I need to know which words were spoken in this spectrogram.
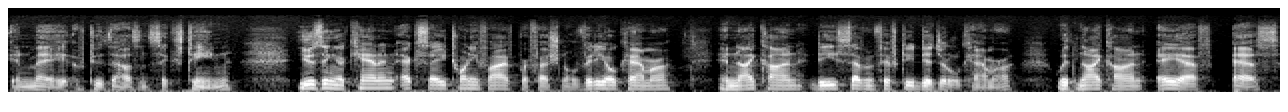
in May of 2016 using a Canon XA25 professional video camera and Nikon D750 digital camera with Nikon AFS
